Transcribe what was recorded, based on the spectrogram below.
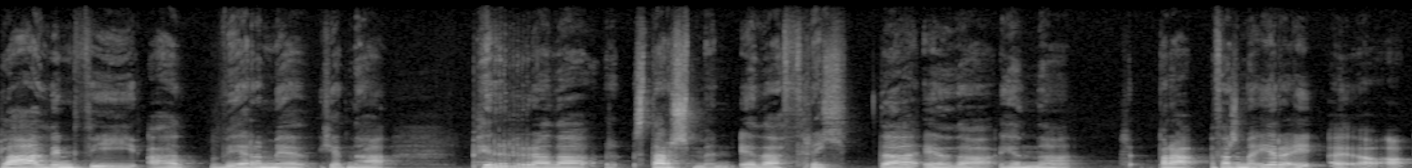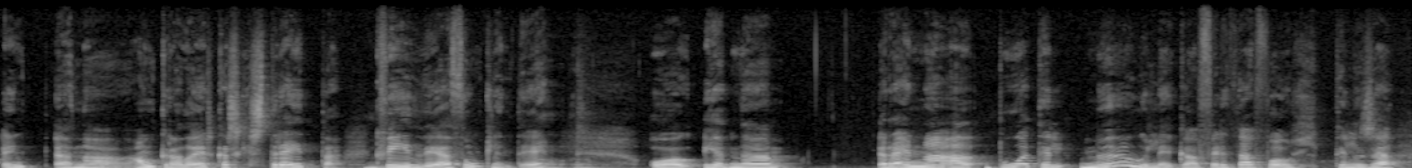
hlaðin því að vera með hérna pyrraða starfsmenn eða þreytta eða hérna bara það sem er hérna, ángraða er kannski streyta, kvíði eða þunglindi og hérna reyna að búa til möguleika fyrir það fólk til þess að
